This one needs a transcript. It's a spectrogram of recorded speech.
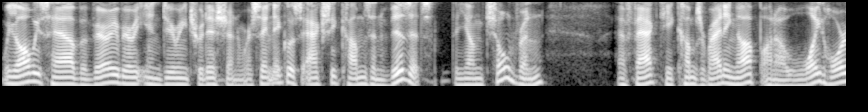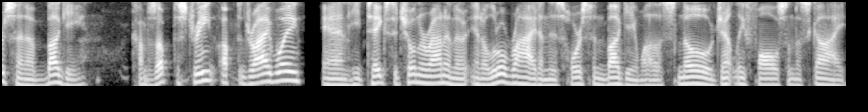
we always have a very, very endearing tradition where St. Nicholas actually comes and visits the young children. In fact, he comes riding up on a white horse and a buggy, comes up the street, up the driveway, and he takes the children around in a, in a little ride on this horse and buggy while the snow gently falls from the sky.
